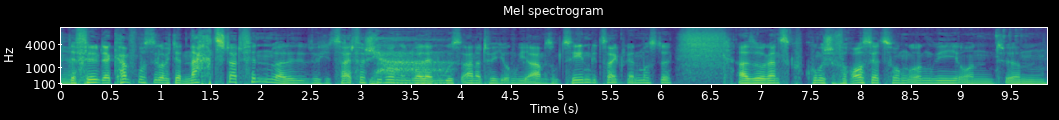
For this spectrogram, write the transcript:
der Film, der Kampf musste glaube ich der nachts stattfinden, weil durch die Zeitverschiebung Ja. und weil er in den USA natürlich irgendwie abends um 10 gezeigt werden musste. Also ganz komische Voraussetzungen irgendwie und ähm,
